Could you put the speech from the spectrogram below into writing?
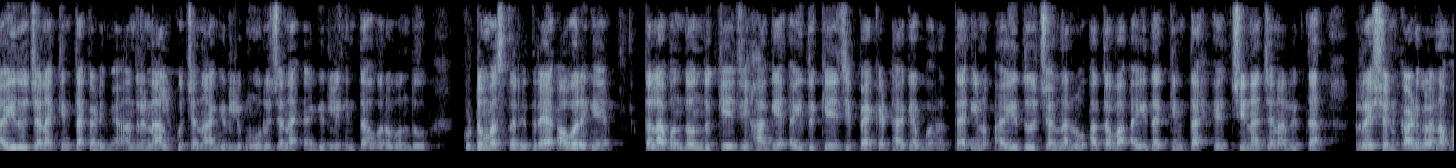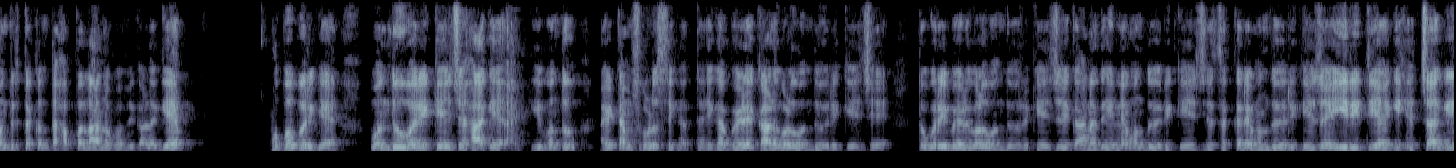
ಐದು ಜನಕ್ಕಿಂತ ಕಡಿಮೆ, ಅಂದ್ರೆ ನಾಲ್ಕು ಜನ ಆಗಿರ್ಲಿ, ಮೂರು ಜನ ಆಗಿರ್ಲಿ, ಇಂತಹವರ ಒಂದು ಕುಟುಂಬಸ್ಥರಿದ್ರೆ ಅವರಿಗೆ ತಲಾ ಒಂದೊಂದು ಕೆಜಿ ಹಾಗೆ ಐದು ಕೆಜಿ ಪ್ಯಾಕೆಟ್ ಹಾಗೆ ಬರುತ್ತೆ. ಇನ್ನು ಐದು ಜನರು ಅಥವಾ ಐದಕ್ಕಿಂತ ಹೆಚ್ಚಿನ ಜನರಿಂದ ರೇಷನ್ ಕಾರ್ಡ್ಗಳನ್ನ ಹೊಂದಿರತಕ್ಕಂತಹ ಫಲಾನುಭವಿಗಳಿಗೆ ಒಬ್ಬೊಬ್ಬರಿಗೆ ಒಂದೂವರೆ ಕೆ ಜಿ ಹಾಗೆ ಈ ಒಂದು ಐಟಮ್ಸ್ಗಳು ಸಿಗತ್ತೆ. ಈಗ ಬೇಳೆಕಾಳುಗಳು ಒಂದೂವರೆ ಕೆ ಜಿ ತೊಗರಿ ಬೇಳೆಗಳು ಒಂದೂವರೆ ಕೆ ಜಿ ಗಾನದ ಎಣ್ಣೆ ಒಂದೂವರೆ ಕೆಜಿ, ಸಕ್ಕರೆ ಒಂದೂವರೆ ಕೆಜಿ ಈ ರೀತಿಯಾಗಿ ಹೆಚ್ಚಾಗಿ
